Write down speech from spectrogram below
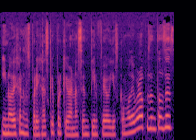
y no dejan a sus parejas que porque van a sentir feo y es como de, bro, pues entonces,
